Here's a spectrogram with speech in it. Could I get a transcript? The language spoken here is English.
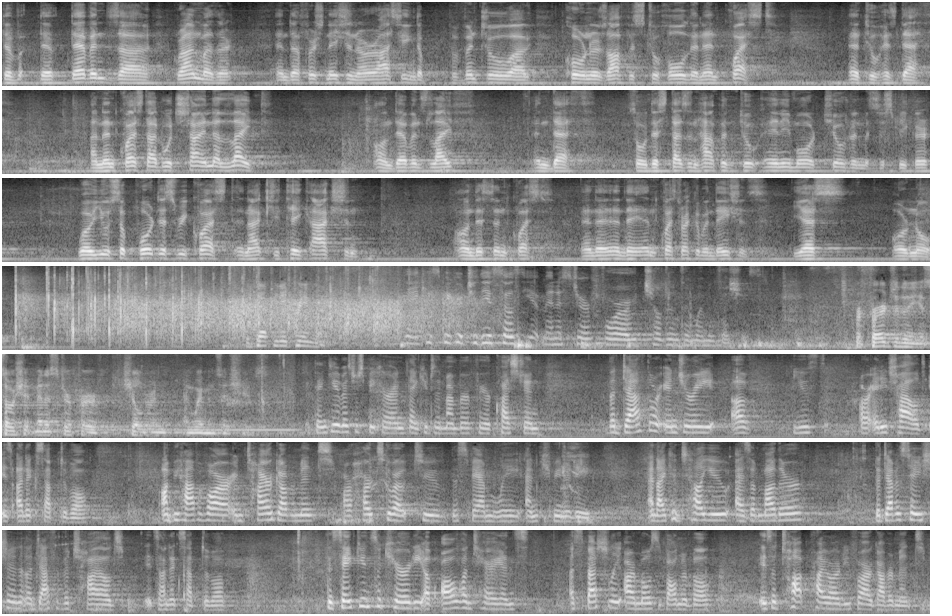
The, the, Devin's uh, grandmother and the First Nation are asking the provincial uh, coroner's office to hold an inquest into his death, an inquest that would shine a light on Devin's life and death, so this doesn't happen to any more children, Mr. Speaker. Will you support this request and actually take action on this inquest and the, and the inquest recommendations? Yes or no? The Deputy Premier. Thank you, Speaker. To the Associate Minister for Children's and Women's Issues. Referred to the Associate Minister for Children and Women's Issues. Thank you, Mr. Speaker, and thank you to the member for your question. The death or injury of youth or any child is unacceptable. On behalf of our entire government, our hearts go out to this family and community. And I can tell you, as a mother, the devastation and the death of a child is unacceptable. The safety and security of all Ontarians, especially our most vulnerable, is a top priority for our government.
